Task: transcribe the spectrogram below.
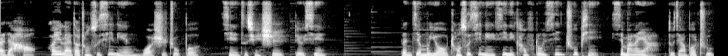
大家好，欢迎来到重塑心灵，我是主播心理咨询师刘星。本节目由重塑心灵心理康复中心出品，喜马拉雅独家播出。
